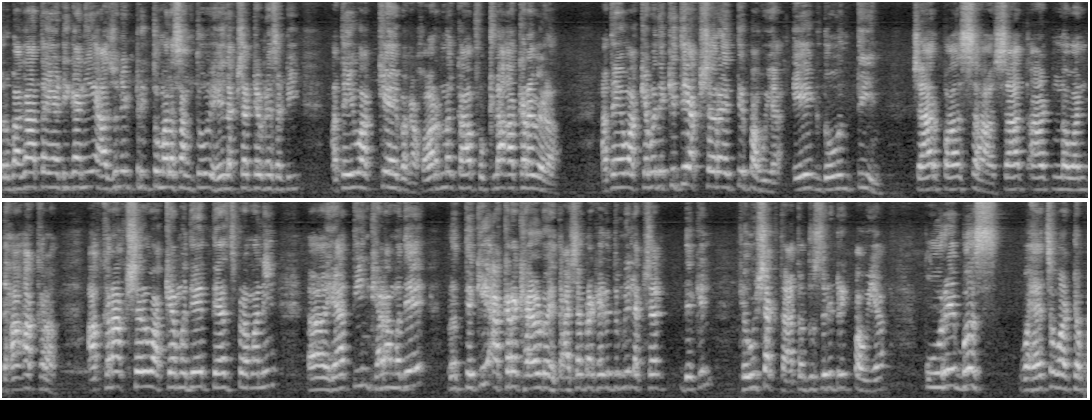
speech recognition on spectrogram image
तर बघा आता या ठिकाणी अजून एक ट्रिक तुम्हाला सांगतो हे लक्षात ठेवण्यासाठी. आता हे वाक्य आहे बघा हॉर्न का फुटला अकरा वेळा. आता या वाक्यामध्ये किती अक्षर आहेत ते पाहूया. एक दोन तीन चार पाच सहा सात आठ नऊ आणि दहा अकरा. अकरा अक्षर वाक्यामध्ये त्याचप्रमाणे ह्या तीन खेळामध्ये प्रत्येकी अकरा खेळाडू आहेत. अशा प्रकारे तुम्ही लक्षात देखील ठेवू शकता. आता दुसरी ट्रिक पाहूया. पोरे बस वह्याचं वाटप.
